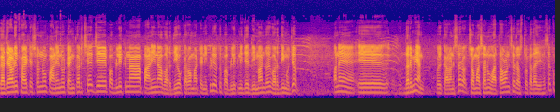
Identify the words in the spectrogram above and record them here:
ગાજરાવાડી ફાયર સ્ટેશનનું પાણીનું ટેન્કર છે જે પબ્લિકના પાણીના વર્દીઓ કરવા માટે નીકળ્યું હતું. પબ્લિકની જે ડિમાન્ડ હોય વર્દી મુજબ. અને એ દરમિયાન કોઈ કારણસર ચોમાસાનું વાતાવરણ છે રસ્તો કદાચ હશે તો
